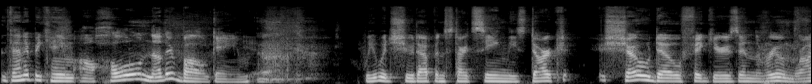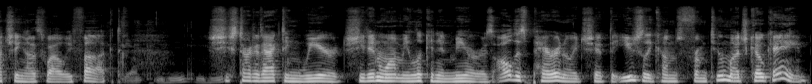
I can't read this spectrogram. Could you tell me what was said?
Then it became a whole nother ball game. We would shoot up and start seeing these dark show dough figures in the room watching us while we fucked. Mm-hmm, mm-hmm. She started acting weird. She didn't want me looking in mirrors. All this paranoid shit that usually comes from too much cocaine.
